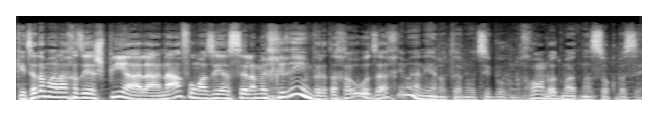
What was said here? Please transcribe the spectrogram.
כיצד המהלך הזה ישפיע על הענף ומה זה יעשה למחירים ולתחרות? זה הכי מעניין אותנו, הציבור, נכון? עוד מעט נעסוק בזה.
